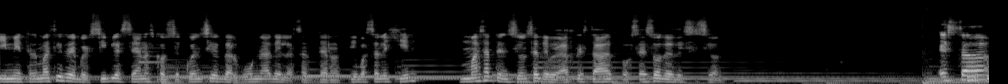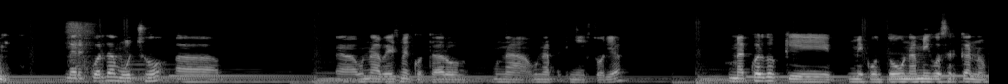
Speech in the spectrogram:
Y mientras más irreversibles sean las consecuencias de alguna de las alternativas a elegir, más atención se deberá prestar al proceso de decisión. Esta me recuerda mucho a una vez me contaron una, una pequeña historia. Me acuerdo que me contó un amigo cercano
